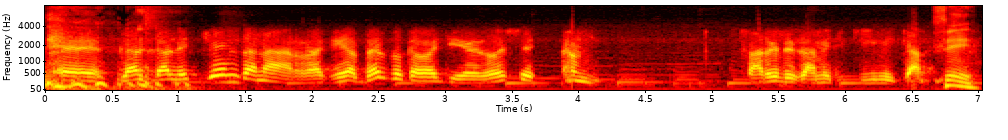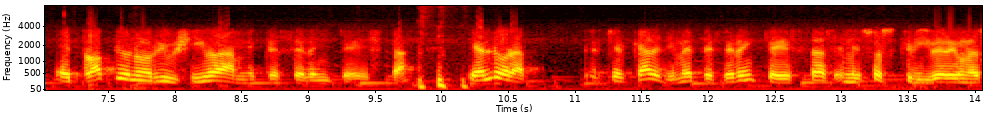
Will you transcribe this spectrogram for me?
Eh, la, la leggenda narra che Alberto Cavaliere dovesse fare l'esame di chimica Sì. e proprio non riusciva a mettersela in testa. e allora per cercare di mettersela in testa si è messo a scrivere una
